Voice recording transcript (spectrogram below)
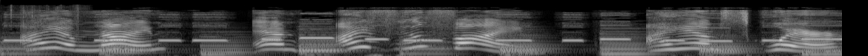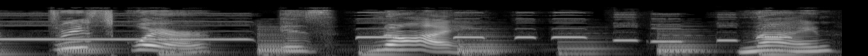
I am nine and I feel fine. I am square, 3 square is 9. 9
